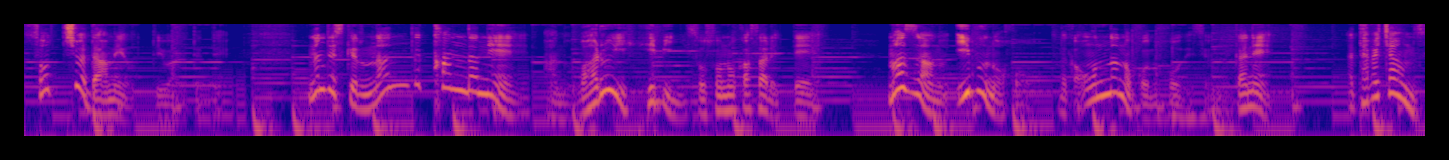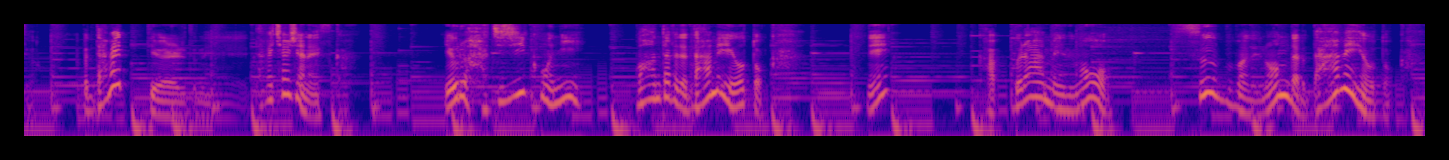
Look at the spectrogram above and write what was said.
そっちはダメよって言われてて。なんですけど、なんだかんだね、あの悪い蛇にそそのかされて、まずあの、イブの方、なんか女の子の方ですよね、がね、食べちゃうんですよ。やっぱダメって言われるとね、食べちゃうじゃないですか。夜8時以降にご飯食べたらダメよとか、ね、カップラーメンをスープまで飲んだらダメよとか、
